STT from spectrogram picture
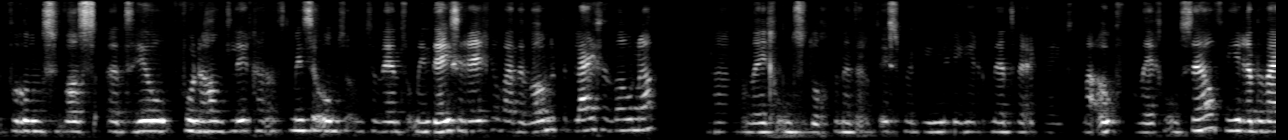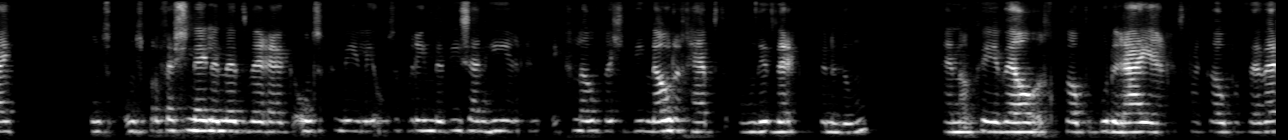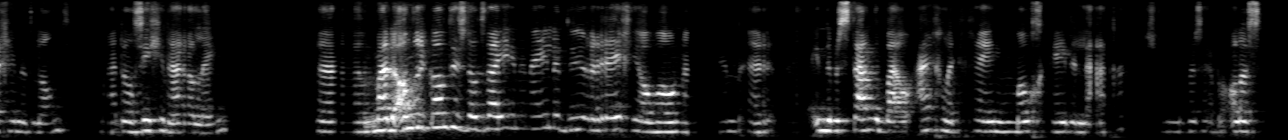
Voor ons was het heel voor de hand liggen, of tenminste onze, wens om in deze regio waar we wonen te blijven wonen. Uh, vanwege onze dochter met autisme die nu hier het netwerk heeft, maar ook vanwege onszelf. Hier hebben wij ons, ons professionele netwerk, onze familie, onze vrienden, die zijn hier. En ik geloof dat je die nodig hebt om dit werk te kunnen doen. En dan kun je wel een goedkope boerderij ergens gaan kopen ver weg in het land, maar dan zit je daar alleen. Uh, maar de andere kant is dat wij in een hele dure regio wonen en er in de bestaande bouw eigenlijk geen mogelijkheden lagen stonden we. Hebben alles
